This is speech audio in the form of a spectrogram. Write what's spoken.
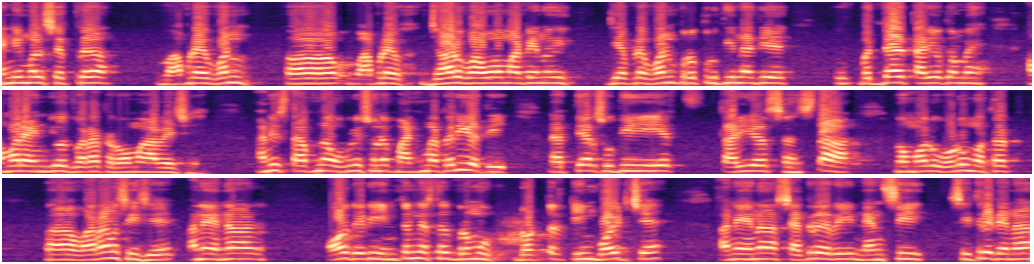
એનિમલ ક્ષેત્ર, આપણે વન આપણે ઝાડ વાવવા માટેની જે આપણે વન પ્રકૃતિના જે બધા કાર્યો તો અમે અમારા એનજીઓ દ્વારા કરવામાં આવે છે. આની સ્થાપના ઓગણીસો ને પાંચમાં કરી હતી અને અત્યાર સુધી એ કાર્ય સંસ્થાનું અમારું વડું મથક વારાણસી છે અને એના ઓલરેડી ઇન્ટરનેશનલ પ્રમુખ ડૉક્ટર ટીમ બોઇડ છે અને એના સેક્રેટરી નેન્સી સિક્રેટ એના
